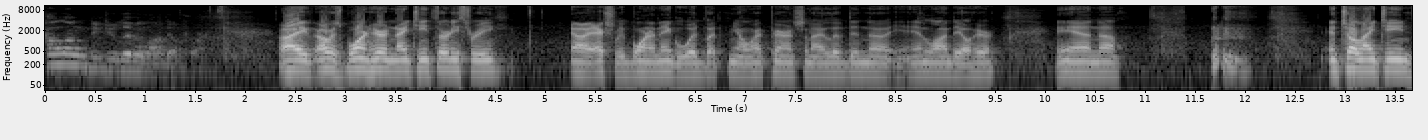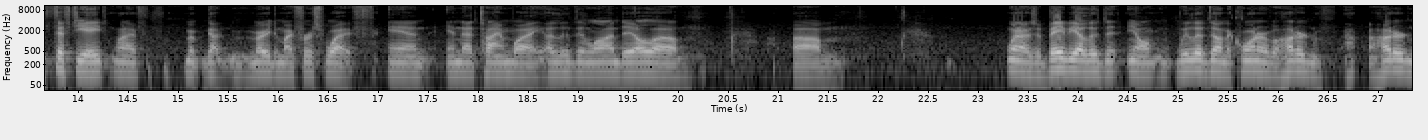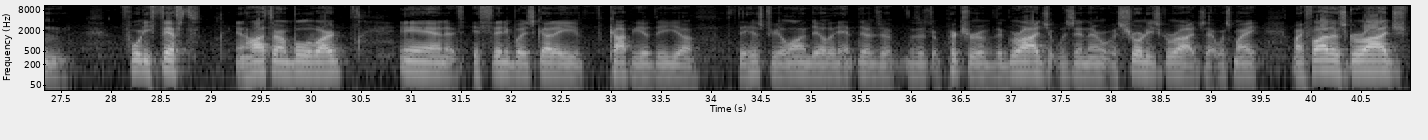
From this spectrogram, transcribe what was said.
how long did you live in Lawndale for? I, I was born here in 1933. Uh, actually born in Inglewood, but you know my parents and I lived in uh, in Lawndale here, and uh, until 1958 when I got married to my first wife, and in that time, why I lived in Lawndale. Uh, um, when I was a baby, I lived in, you know, we lived on the corner of 100, 145th and Hawthorne Boulevard. And if, if anybody's got a copy of the uh, the history of Lawndale, had, there's a there's a picture of the garage that was in there. It was Shorty's garage. That was my my father's garage,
